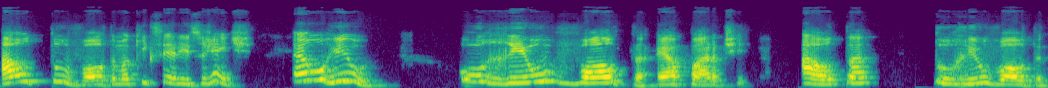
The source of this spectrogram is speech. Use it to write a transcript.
Alto Volta, mas o que, que seria isso? Gente, é o rio. O rio Volta, é a parte alta do rio Volta.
